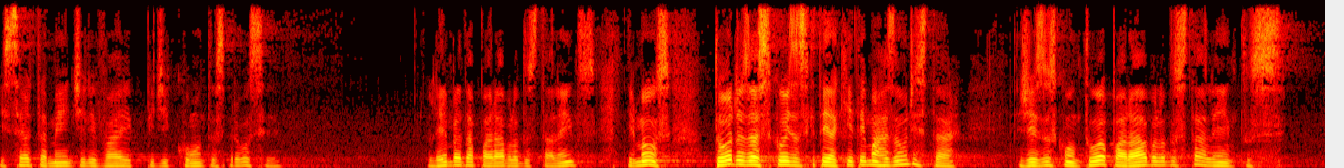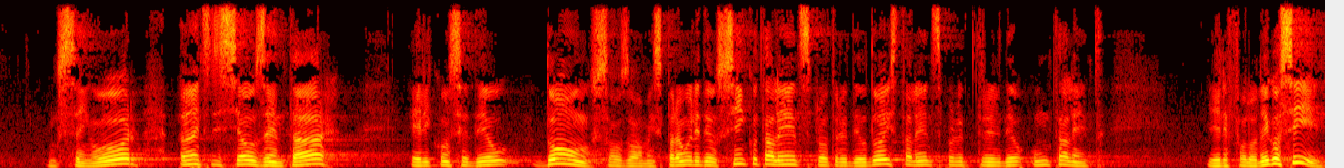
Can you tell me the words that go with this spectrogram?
E certamente Ele vai pedir contas para você. Lembra da parábola dos talentos? Irmãos, todas as coisas que tem aqui têm uma razão de estar. Jesus contou a parábola dos talentos. Um senhor antes de se ausentar, ele concedeu dons aos homens. Para um ele deu cinco talentos, para outro ele deu dois talentos, para outro ele deu um talento. E ele falou: negocie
